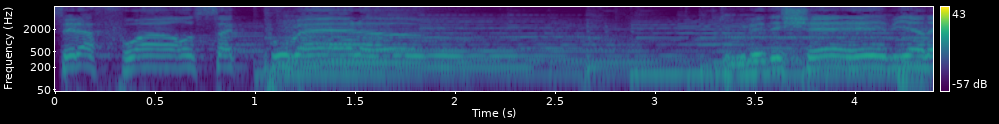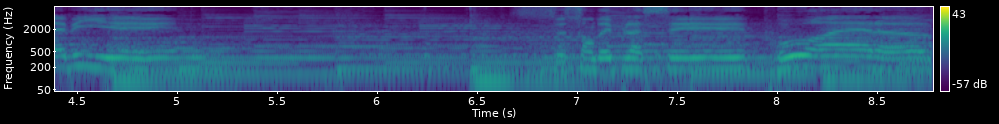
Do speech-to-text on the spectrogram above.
C'est la foire au sac poubelle, tous les déchets bien habillés se sont déplacés pour elle,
